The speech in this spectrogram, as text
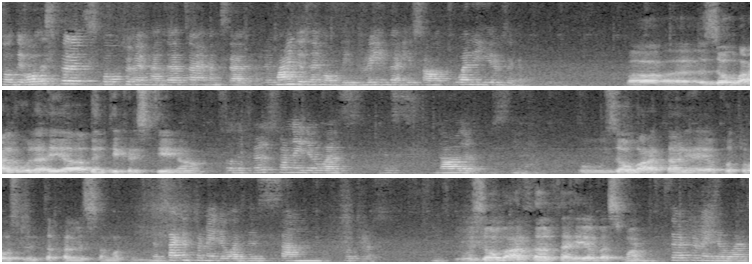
so the Holy Spirit spoke to him at that time and said, reminded him of the dream that he saw 20 years ago. فالزوبعه الاولى هي بنتي كريستينا So the first tornado was his daughter Christina. والزوبعه الثانية هي بطرس اللي انتقل للسماء The second tornado was his son the- والزوبعه الثالثه هي And the third tornado was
